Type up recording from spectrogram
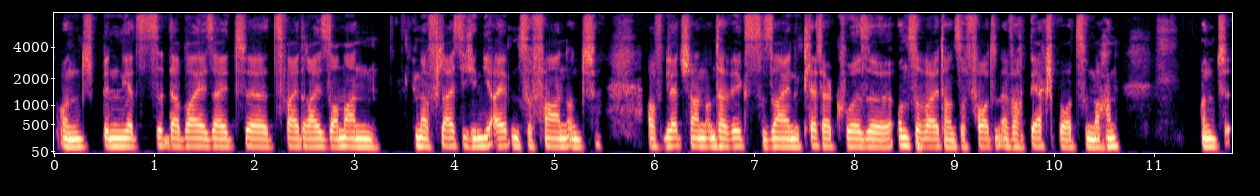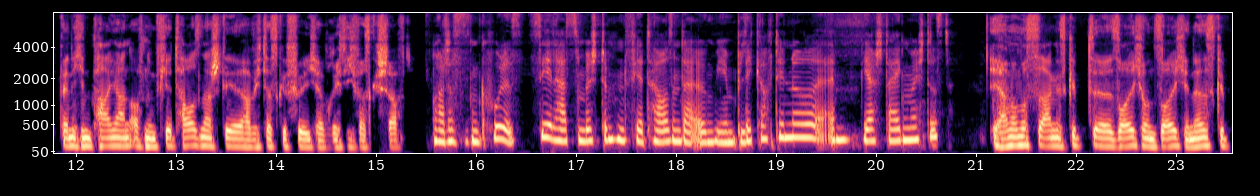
Und bin jetzt dabei, seit äh, zwei, drei Sommern immer fleißig in die Alpen zu fahren und auf Gletschern unterwegs zu sein, Kletterkurse und so weiter und so fort und einfach Bergsport zu machen. Und wenn ich in ein paar Jahren auf einem 4000er stehe, habe ich das Gefühl, ich habe richtig was geschafft. Oh, das ist ein cooles Ziel. Hast du einen bestimmten 4000er irgendwie im Blick, auf den du ähm, ja steigen möchtest? Ja, man muss sagen, es gibt äh, solche und solche. Ne? Es gibt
